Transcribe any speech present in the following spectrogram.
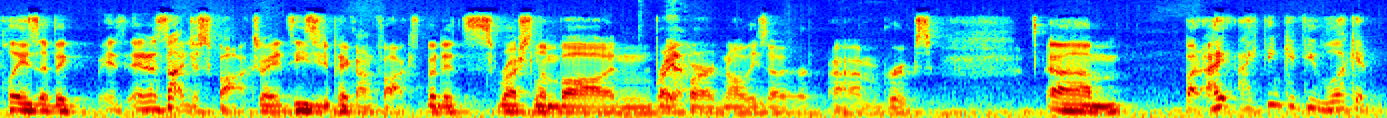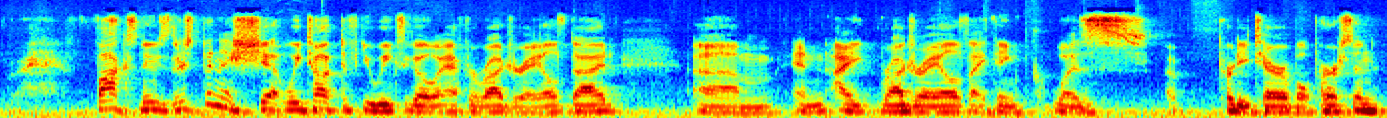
plays a big and it's not just fox right it's easy to pick on fox but it's rush limbaugh and breitbart Yeah. and all these other um, groups Um, but I, I think if you look at Fox News, there's been a shit. We talked a few weeks ago after Roger Ailes died, um, and I Roger Ailes I think was a pretty terrible person.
